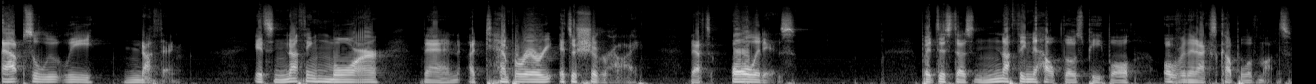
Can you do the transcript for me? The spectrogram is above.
Absolutely nothing. It's nothing more than a temporary, it's a sugar high. That's all it is. But this does nothing to help those people over the next couple of months.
